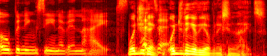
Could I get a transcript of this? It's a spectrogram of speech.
opening scene of In the Heights. What'd you That's think? it. What'd you think of the opening scene of the Heights?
